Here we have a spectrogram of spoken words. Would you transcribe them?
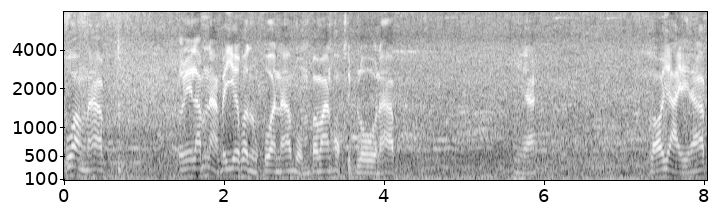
พ่วงนะครับ ตัวนี้รับน้ำหนักได้เยอะพอสมควรนะครับ ผมประมาณ 60 โลนะครับ นี่นะล้อใหญ่นะครับ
